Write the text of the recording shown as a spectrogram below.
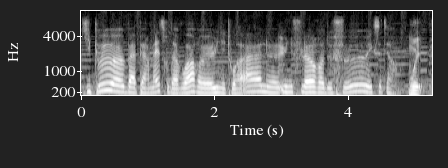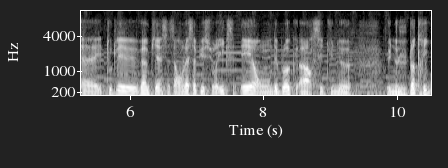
qui peut euh, bah, permettre d'avoir euh, une étoile, une fleur de feu, etc. Oui, toutes les 20 pièces, ça. On laisse appuyer sur X et on débloque. Alors c'est une une loterie,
